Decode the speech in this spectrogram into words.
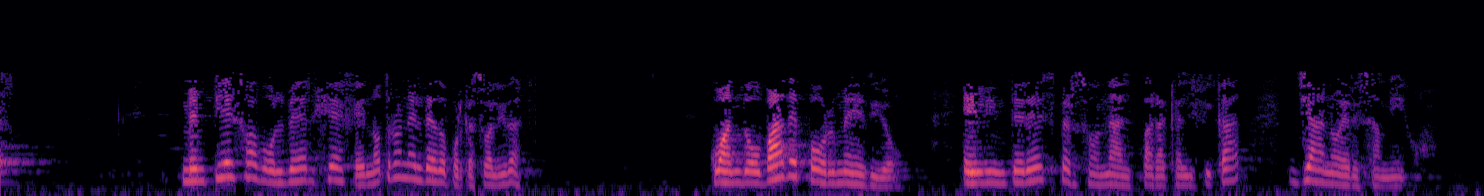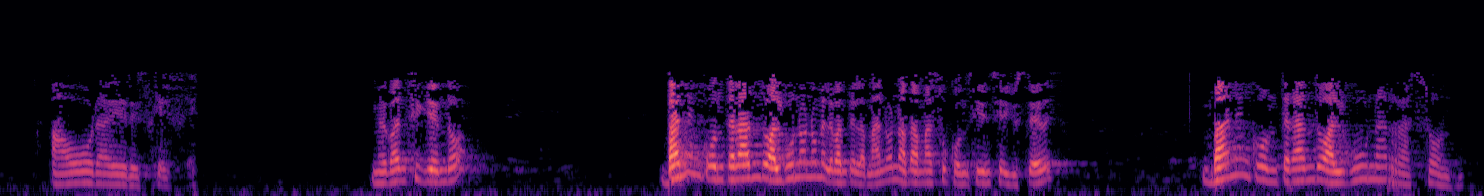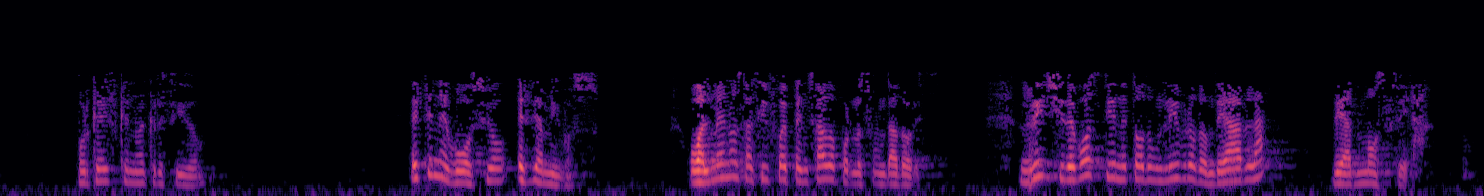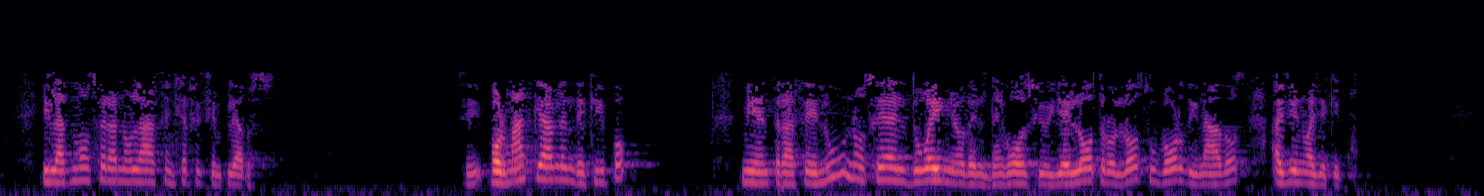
Me empiezo a volver jefe, no en el dedo por casualidad. Cuando va de por medio el interés personal para calificar, ya no eres amigo. Ahora eres jefe. ¿Me van siguiendo? ¿Van encontrando, alguno no me levante la mano, nada más su conciencia y ustedes? ¿Van encontrando alguna razón? ¿Por qué es que no he crecido? Este negocio es de amigos, o al menos así fue pensado por los fundadores. Rich DeVos tiene todo un libro donde habla de atmósfera. Y la atmósfera no la hacen jefes y empleados. Por más que hablen de equipo, mientras el uno sea el dueño del negocio y el otro los subordinados, allí no hay equipo.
